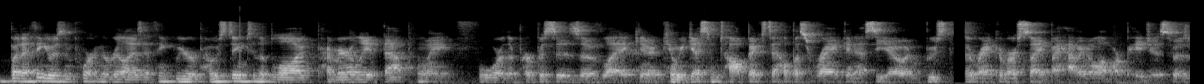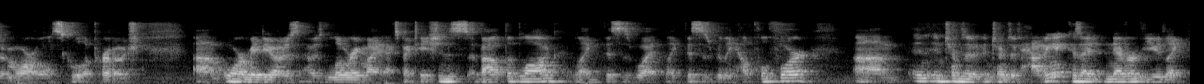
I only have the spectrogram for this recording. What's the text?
but I think it was important to realize I think we were posting to the blog primarily at that point for the purposes of like, you know, can we get some topics to help us rank in SEO and boost the rank of our site by having a lot more pages? So it was a more old school approach. Um, or maybe I was I was lowering my expectations about the blog. Like this is what like this is really helpful for um, in, in terms of in terms of having it because I'd never viewed like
